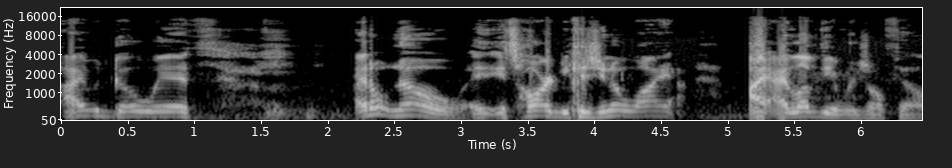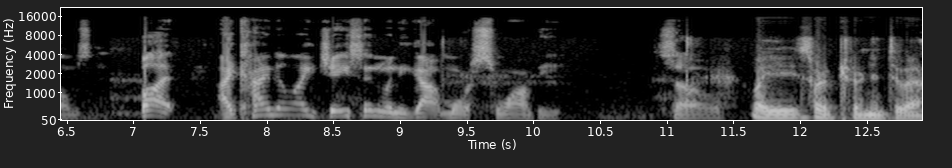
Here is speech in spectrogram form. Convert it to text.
I would go with. I don't know. It's hard because you know why? I, I love the original films, but I kind of like Jason when he got more swampy. So Well, he sort of turned into a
